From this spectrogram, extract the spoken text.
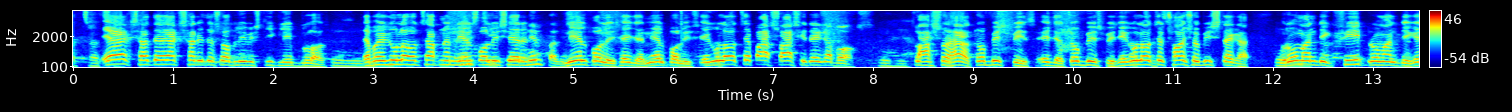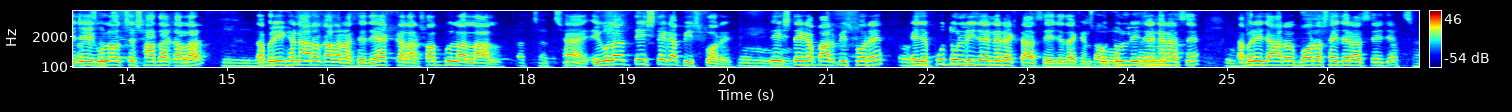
আচ্ছা আচ্ছা। একসাথে এক সারিতে সব লিপস্টিক লিপ গ্লস। এবং এগুলো হচ্ছে আপনার নেল পলিশের। নেল পলিশ এই যে নেল পলিশ এগুলো হচ্ছে পাঁচশো আশি টাকা বক্স। পাঁচশো হ্যাঁ চব্বিশ পিস এই যে চব্বিশ পিস এগুলো হচ্ছে ছয়শো বিশ টাকা। রোমান্টিক ফিট রোমান্টিক এই যে এগুলো হচ্ছে সাদা কালার। তারপরে এখানে আরও কালার আছে যে এক কালার সবগুলা লাল। আচ্ছা আচ্ছা। হ্যাঁ এগুলা তেইশ টাকা পিস পরে। তেইশ টাকা পার পিস পরে। এই যে পুতুল ডিজাইনের একটা আছে এই যে দেখেন পুতুল। ডিজাইনের আছে। তারপরে এই যে আরও বড় সাইজের আছে এই যে। আচ্ছা।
